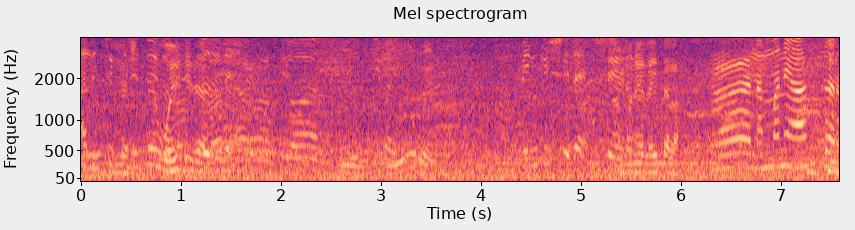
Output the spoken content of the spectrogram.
ಅಲ್ಲಿ ಚಿಕ್ಕದಿದ್ದು ಅಲ್ಲ? ಪ್ಯೂರ್ ಪಿಂಕಿಶ್ ಇದೆ ಶೇಡ್ ನಮ್ಮನೆ ಆಸ್ಕರ್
